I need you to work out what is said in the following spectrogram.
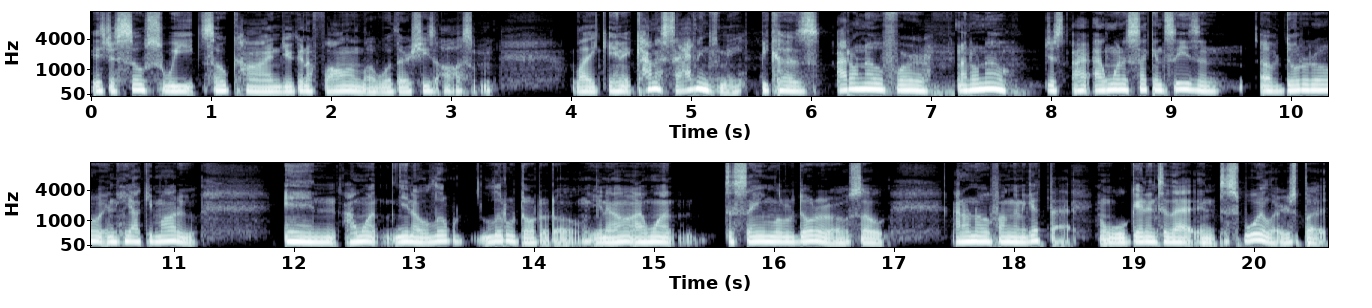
is just so sweet, so kind. You're gonna fall in love with her. She's awesome. Like, and it kind of saddens me because I don't know for I don't know. Just I, I want a second season of Dororo and Hyakkimaru. And I want, you know, little little Dororo, you know? I want the same little Dororo. So I don't know if I'm gonna get that. And we'll get into that into spoilers, but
